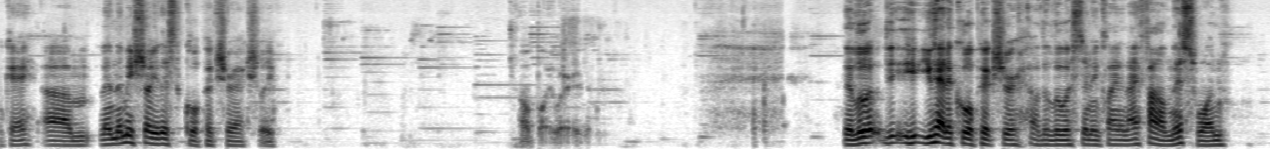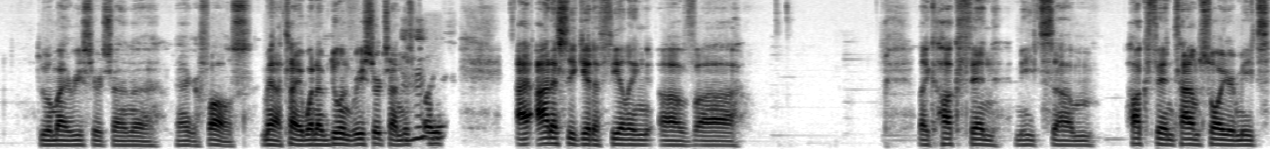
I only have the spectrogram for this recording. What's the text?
Okay. Um then let me show you this cool picture actually. Oh boy, where is it? The, you had a cool picture of the Lewiston incline, and I found this one doing my research on uh, Niagara Falls. Man, I'll tell you, when I'm doing research on this Mhm. place, I honestly get a feeling of uh, like Huck Finn meets um, Huck Finn, Tom Sawyer meets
